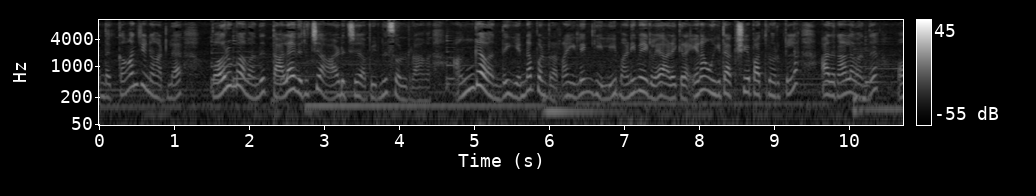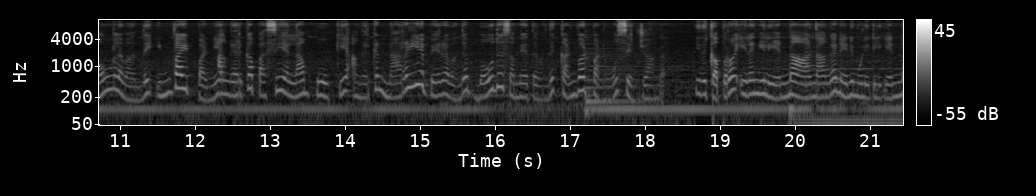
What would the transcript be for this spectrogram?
அந்த காஞ்சி நாட்டில் வறுமை வந்து தலை விரித்து ஆடுச்சு அப்படின்னு சொல்கிறாங்க அங்கே வந்து என்ன பண்ணுறாருனா இளங்கிலி மணிமேகலை அழைக்கிறான் ஏன்னா அவங்ககிட்ட அக்ஷய பாத்திரம் இருக்குல்ல? அதனால் வந்து அவங்கள வந்து இன் இன்வைட் பண்ணி அங்கே இருக்க பசியெல்லாம் போக்கி அங்கே இருக்க நிறைய பேரை வந்து பௌத்த சமயத்தை வந்து கன்வெர்ட் பண்ணவும் செஞ்சாங்க. இதுக்கப்புறம் இலங்கையில் என்ன ஆனாங்க நெடுமொழிகளுக்கு என்ன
